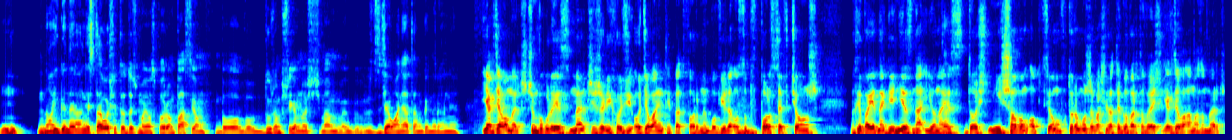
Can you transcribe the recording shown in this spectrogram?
Mhm. No i generalnie stało się to dość moją sporą pasją, bo, bo dużą przyjemność mam z działania tam generalnie. Jak działa merch? Czym w ogóle jest merch, jeżeli chodzi o działanie tej platformy? Bo wiele osób mhm. w Polsce wciąż no chyba jednak jej nie zna i ona tak. jest dość niszową opcją, w którą może właśnie dlatego warto wejść. Jak działa Amazon Merch?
